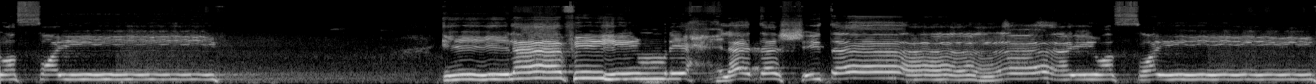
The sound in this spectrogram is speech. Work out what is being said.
والصيف إيلافهم رحلة الشتاء والصيف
